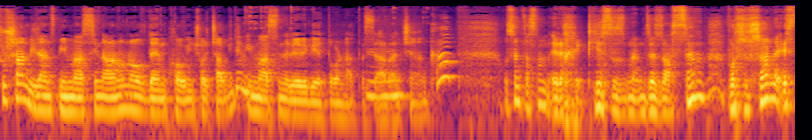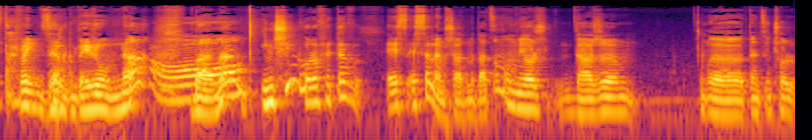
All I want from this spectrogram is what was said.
Շուշան իրանց մի մասին անունով դեմքով ինչ որ չափ գիտեմ մի մասին էլ երևի այդ օրն է տեսա առաջի անգամ Ոսենց ասում երեխեք, ես ուզում եմ ձեզ ասեմ, որ Շուշանը այս տարվային ձեռք բերումն է։ Բանա, ինչին, որովհետև այս էս էլ եմ շատ մտածում ու մի օր դաժե տենց ինչ որ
